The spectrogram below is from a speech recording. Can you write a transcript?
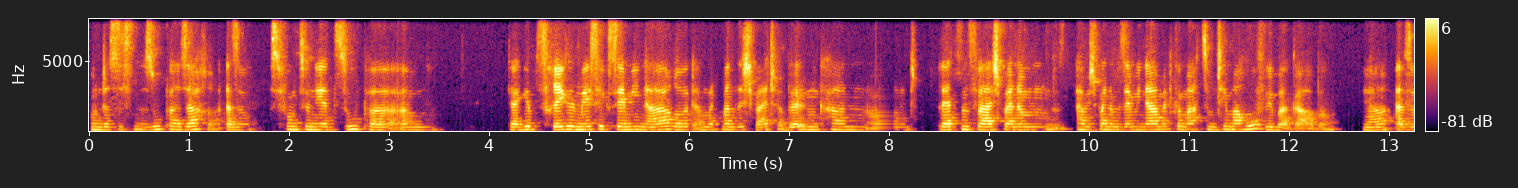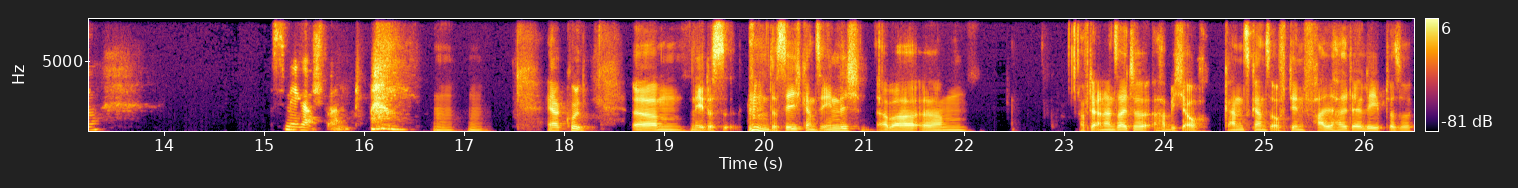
Und das ist eine super Sache. Also es funktioniert super. Ähm, da gibt es regelmäßig Seminare, damit man sich weiterbilden kann. Und letztens habe ich bei einem Seminar mitgemacht zum Thema Hofübergabe. Ja, also ist mega spannend. Mhm. Ja, cool. Ähm, nee, das, das sehe ich ganz ähnlich, aber ähm, auf der anderen Seite habe ich auch ganz, ganz oft den Fall halt erlebt. Also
